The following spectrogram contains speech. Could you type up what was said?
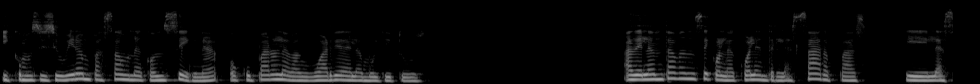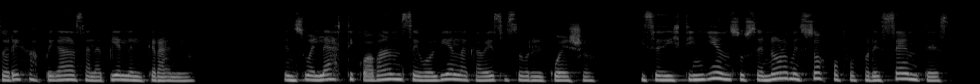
y como si se hubieran pasado una consigna, ocuparon la vanguardia de la multitud. Adelantábanse con la cola entre las zarpas y las orejas pegadas a la piel del cráneo. En su elástico avance volvían la cabeza sobre el cuello y se distinguían sus enormes ojos fosforescentes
